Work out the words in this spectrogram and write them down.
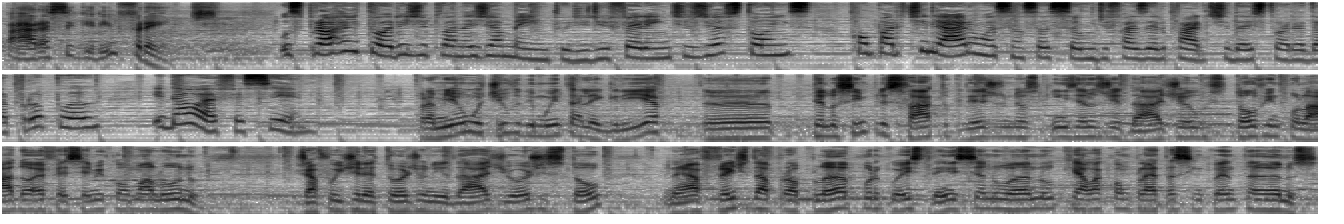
para seguir em frente. Os pró-reitores de planejamento de diferentes gestões compartilharam a sensação de fazer parte da história da Proplan e da UFSM. Para mim é um motivo de muita alegria, uh, pelo simples fato que desde os meus 15 anos de idade eu estou vinculado ao UFSM como aluno. Já fui diretor de unidade e hoje estou né, à frente da Proplan, por coincidência, no ano que ela completa 50 anos.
